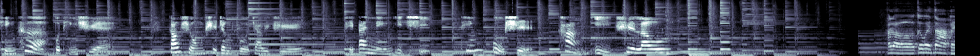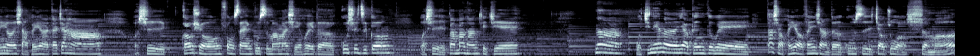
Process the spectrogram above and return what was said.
停课不停学，高雄市政府教育局陪伴您一起听故事、抗疫去喽！Hello，各位大朋友、小朋友，大家好，我是高雄凤山故事妈妈协会的故事职工，我是棒棒糖姐姐。那我今天呢，要跟各位大小朋友分享的故事叫做什么？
